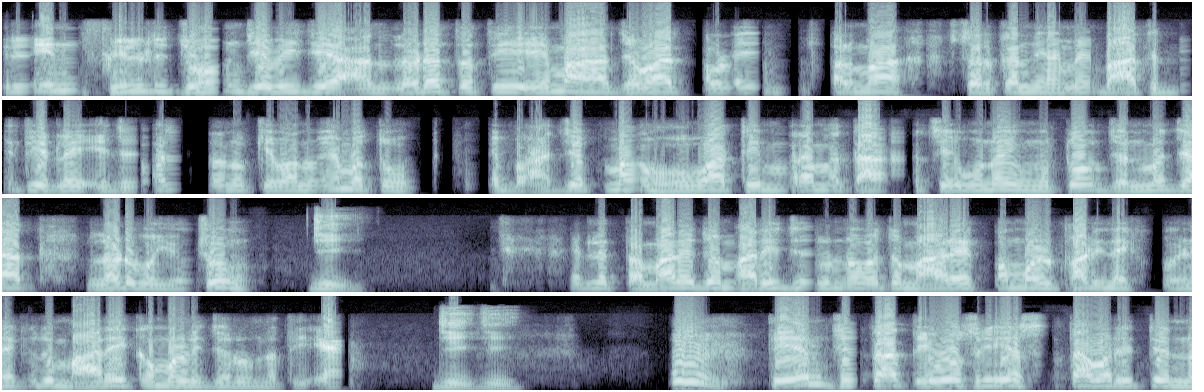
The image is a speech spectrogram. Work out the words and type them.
ગ્રીન ફિલ્ડ ઝોન જેવી જે લડત હતી એમાં જવા ચાવડાએ સરકારની અમે બાત દીધી હતી એટલે એ ચાવડાનું કહેવાનું એમ હતું કે ભાજપમાં હોવાથી મારામાં તાકાત છે એવું નહીં હું તો જન્મજાત લડવયો છું. જી. એટલે તમારે જો મારી જરૂર ન હોય તો મારે કમળ ફાડી નાખ્યું એને કીધું મારે કમળની જરૂર નથી એમ. જી જી. તેમ છતાં તેઓ શ્રીએ સત્તાવાર રીતે ન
